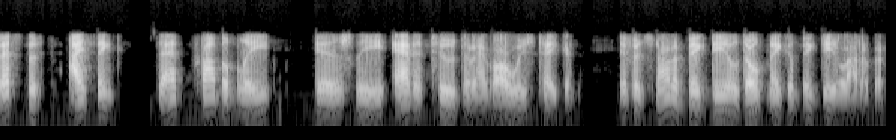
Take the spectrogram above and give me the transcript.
That's the. I think that probably is the attitude that I've always taken. If it's not a big deal, don't make a big deal out of it.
